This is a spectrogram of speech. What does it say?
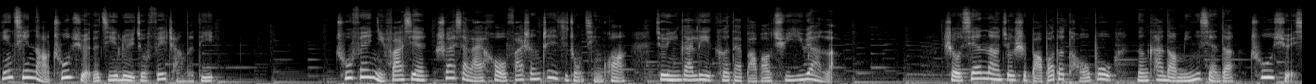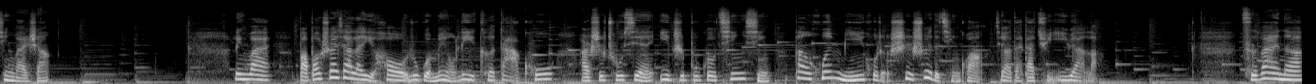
引起脑出血的几率就非常的低。除非你发现摔下来后发生这几种情况，就应该立刻带宝宝去医院了。首先呢，就是宝宝的头部能看到明显的出血性外伤。另外，宝宝摔下来以后，如果没有立刻大哭，而是出现意识不够清醒、半昏迷或者嗜睡的情况，就要带他去医院了。此外呢，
